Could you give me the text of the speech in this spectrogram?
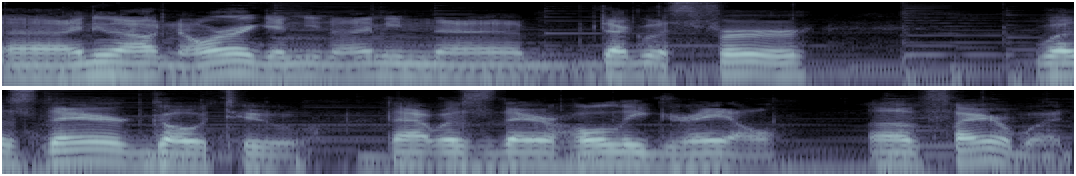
Uh, I knew out in Oregon, you know, I mean, uh, Douglas fir was their go to. That was their holy grail of firewood.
